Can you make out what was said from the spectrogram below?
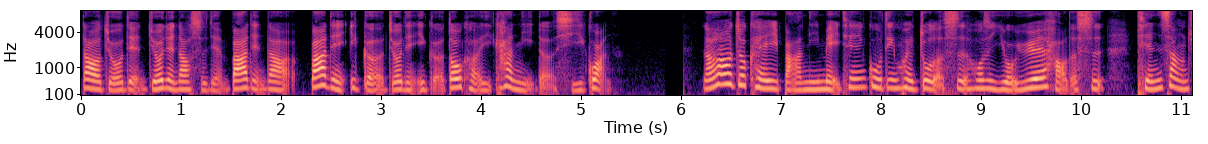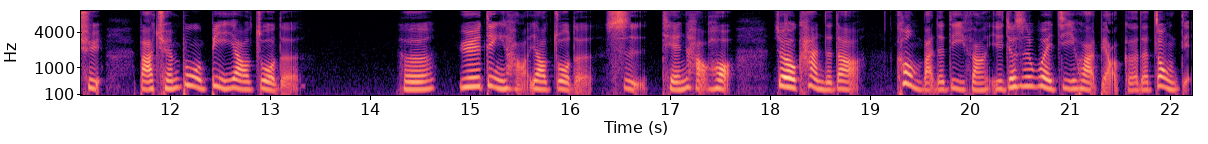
到九点，九点到十点，八点到八点一格，九点一格都可以，看你的习惯。然后就可以把你每天固定会做的事，或是有约好的事填上去，把全部必要做的和约定好要做的事填好后，就看得到空白的地方，也就是未计划表格的重点。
